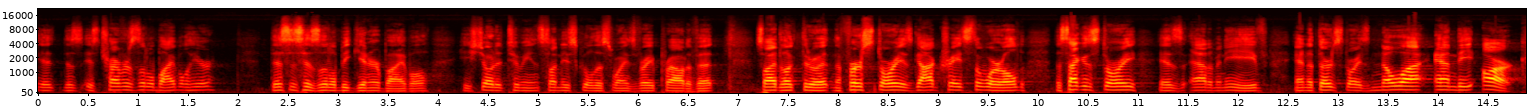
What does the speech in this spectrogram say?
Is, is Trevor's little Bible here? This is his little beginner Bible. He showed it to me in Sunday school this morning. He's very proud of it. So I'd look through it. And the first story is God creates the world. The second story is Adam and Eve. And the third story is Noah and the ark.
